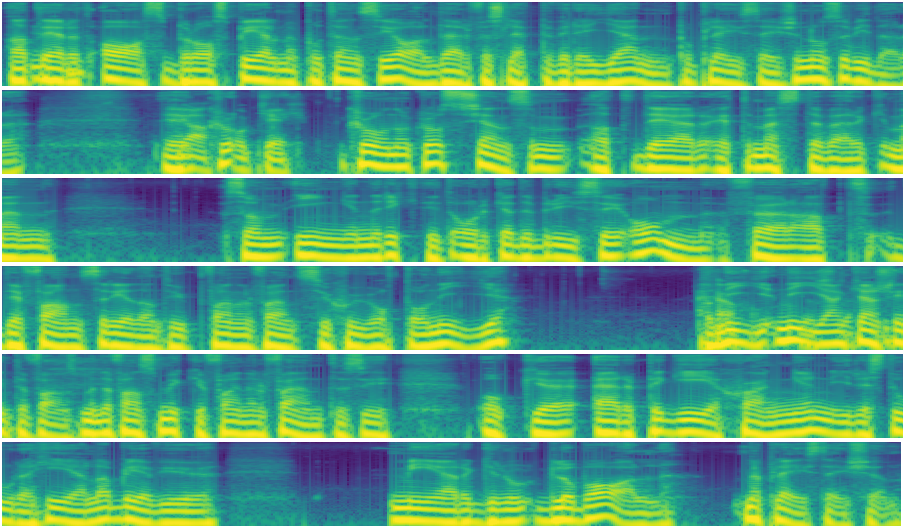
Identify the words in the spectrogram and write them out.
Att det är Mhm. ett asbra spel med potential. Därför släpper vi det igen på Playstation och så vidare. Eh, Ja, okej. Chrono Cross känns som att det är ett mästerverk men som ingen riktigt orkade bry sig om för att det fanns redan typ Final Fantasy 7, 8 och 9. Ja, nian kanske inte fanns men det fanns mycket Final Fantasy och eh, RPG-genren i det stora hela blev ju mer global med Playstation.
